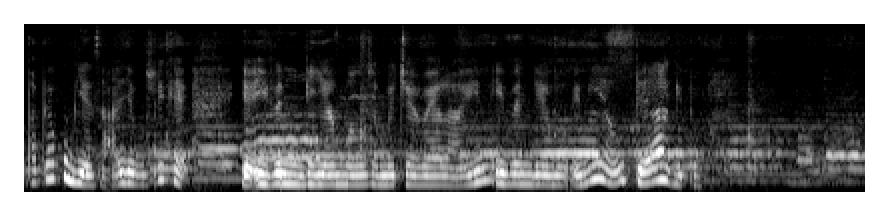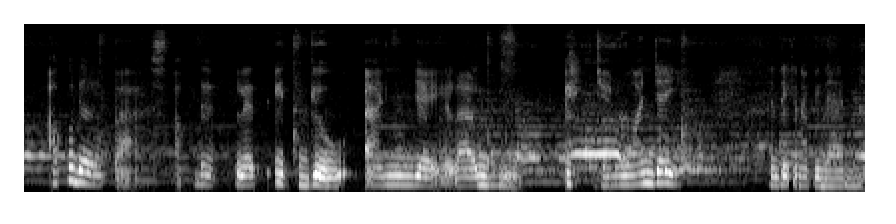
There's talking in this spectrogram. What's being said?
tapi aku biasa aja. Maksudnya kayak ya even dia mau sama cewek lain even dia mau ini ya udah gitu. Aku udah lepas. Aku udah let it go. Anjay lagu. Eh jangan ngomong anjay. Nanti kena pidana.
